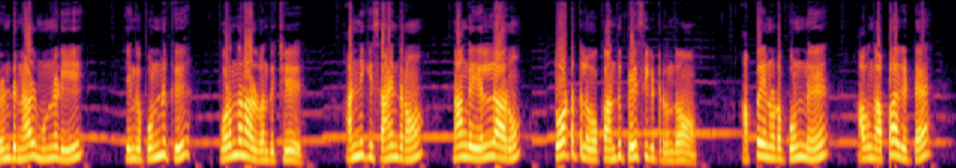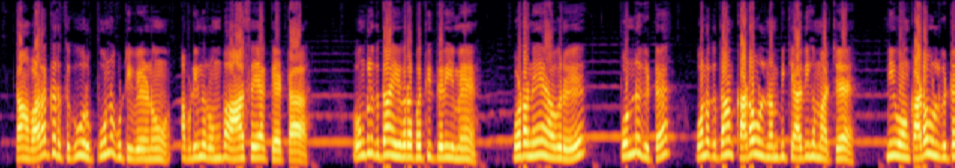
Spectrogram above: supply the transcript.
ரெண்டு நாள் முன்னாடி எங்கள் பொண்ணுக்கு பிறந்த நாள் வந்துச்சு. அன்னைக்கு சாயந்தரம் நாங்கள் எல்லாரும் தோட்டத்தில் உக்காந்து பேசிக்கிட்டு இருந்தோம். அப்போ என்னோட பொண்ணு அவங்க அப்பா கிட்ட தான் வளர்க்குறதுக்கு ஒரு பூனைக்குட்டி வேணும் அப்படின்னு ரொம்ப ஆசையாக கேட்டா. உங்களுக்கு தான் இவரை பற்றி தெரியுமே. உடனே அவர் பொண்ணுக்கிட்ட உனக்கு தான் கடவுள் நம்பிக்கை அதிகமாச்சே. நீ உன் கடவுள்கிட்ட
